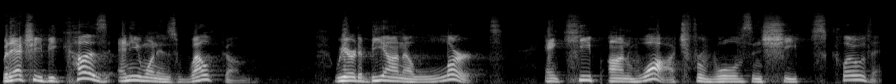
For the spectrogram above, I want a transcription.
But actually, because anyone is welcome, we are to be on alert and keep on watch for wolves in sheep's clothing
